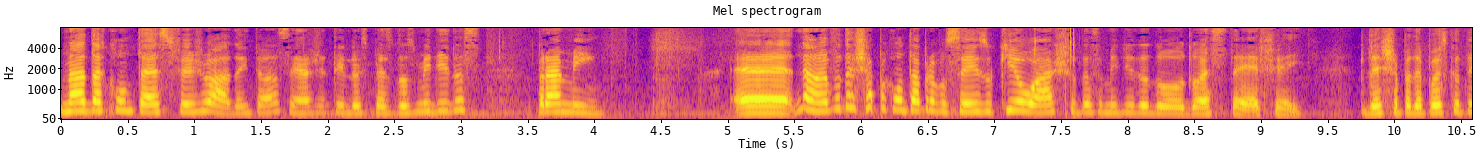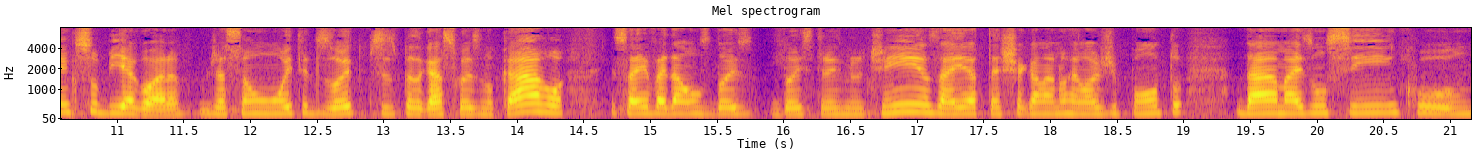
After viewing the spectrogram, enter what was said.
nada acontece feijoada. Então, assim, a gente tem dois pesos, duas medidas. Pra mim. É, não, eu vou deixar pra contar pra vocês o que eu acho dessa medida do, do STF aí. Deixa pra depois que eu tenho que subir agora. Já são 8h18, preciso pegar as coisas no carro. Isso aí vai dar uns 2, dois, 3 minutinhos. Aí até chegar lá no relógio de ponto, dá mais uns 5,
